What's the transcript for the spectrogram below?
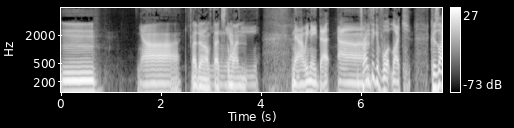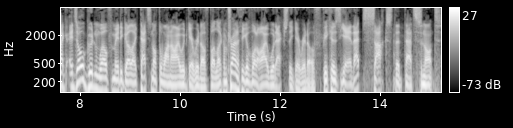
Mm, Yuck. I don't know if that's the one. No, we need that. Um, I'm trying to think of what like because like it's all good and well for me to go like that's not the one I would get rid of, but like I'm trying to think of what I would actually get rid of because yeah, that sucks that that's not.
